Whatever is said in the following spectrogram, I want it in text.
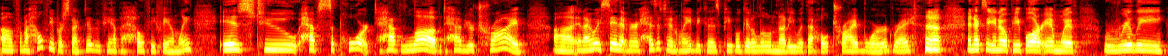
uh, from a healthy perspective, if you have a healthy family, is to have support, to have love, to have your tribe. Uh, and I always say that very hesitantly because people get a little nutty with that whole tribe word, right? and next thing you know, people are in with really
